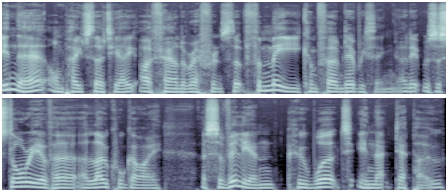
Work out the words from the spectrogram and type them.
in there, on page 38, I found a reference that for me confirmed everything. And it was a story of a, a local guy, a civilian who worked in that depot.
